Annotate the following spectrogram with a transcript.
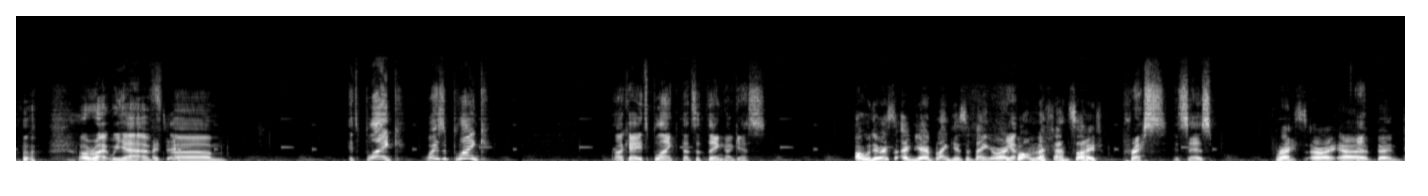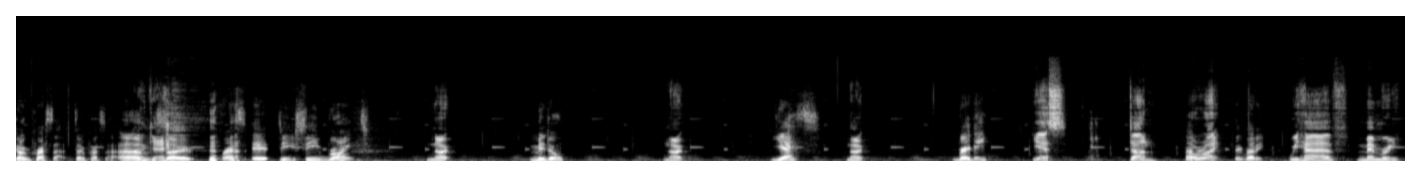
All right. We have um. It's blank. Why is it blank? Okay, it's blank. That's a thing, I guess. Oh, there is. Oh, yeah, blank is the thing. All right. Yep. Bottom left hand side. Press. It says. Press. All right. Uh, Yep. Then don't press that. Don't press that. Um. Okay. So press it. Do you see right? No. Middle? No. Yes. No. Ready? Yes. Done. All right. Click ready. We have memory.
